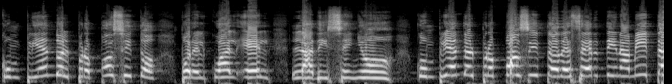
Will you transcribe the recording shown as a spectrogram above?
cumpliendo el propósito por el cual Él la diseñó, cumpliendo el propósito de ser dinamita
